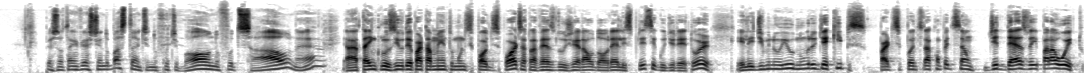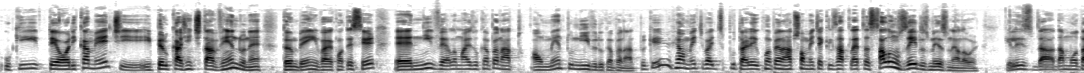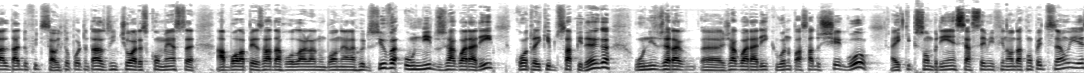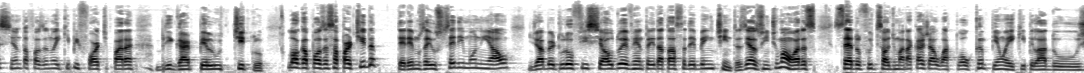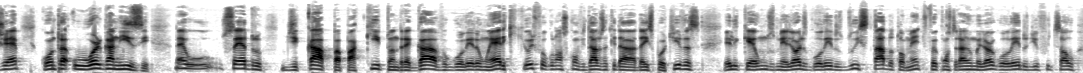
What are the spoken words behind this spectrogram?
Pessoal está investindo bastante no futebol, no futsal, né? Até inclusive o Departamento Municipal de Esportes, através do Geraldo Aurélio Sprícigo, diretor, ele diminuiu o número de equipes participantes da competição. De 10 veio para 8, o que teoricamente, e pelo que a gente está vendo, né, também vai acontecer, é, nivela mais o campeonato, aumenta o nível do campeonato, porque realmente vai disputar aí o campeonato somente aqueles atletas salãozeiros mesmo, né, Laura? Eles da, da modalidade do futsal. Então, portanto, às 20 horas começa a bola pesada a rolar lá no Balneário Rui do Silva, Unidos Jaguarari contra a equipe do Sapiranga, Unidos uh, Jaguarari que o ano passado chegou a equipe sombriense à semifinal da competição e esse ano está fazendo uma equipe forte para brigar pelo título. Logo após essa partida, teremos aí o cerimonial de abertura oficial do evento aí da Taça de Bentintas. E às 21 horas, Cedro Futsal de Maracajá, o atual campeão, a equipe lá do GE, contra o Organize. Né, o Cedro de Capa, Paquito, André Gava, o goleirão Eric, que hoje foi o nosso convidado aqui da, da Esportivas, ele que é um dos melhores goleiros do estado atualmente, foi considerado o melhor goleiro de futsal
